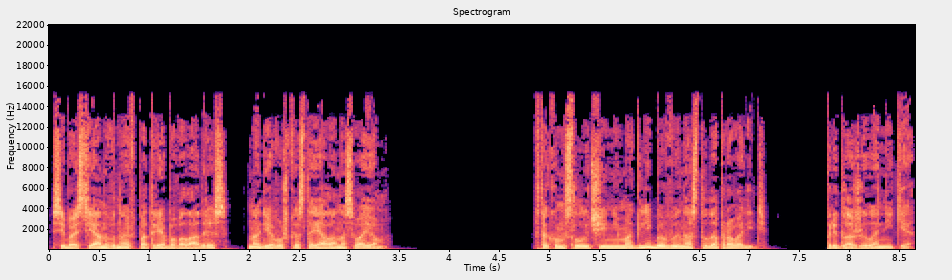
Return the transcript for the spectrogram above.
Себастьян вновь потребовал адрес, но девушка стояла на своем. «В таком случае не могли бы вы нас туда проводить?» – предложила Ники.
